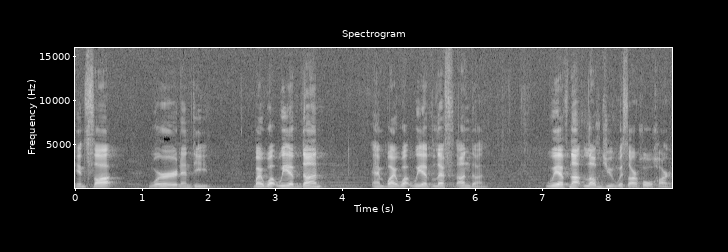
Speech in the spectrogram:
in thought, word, and deed, by what we have done and by what we have left undone. We have not loved you with our whole heart.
